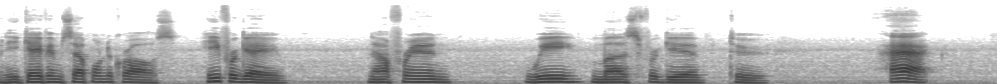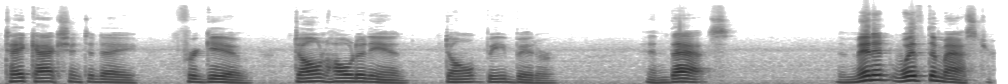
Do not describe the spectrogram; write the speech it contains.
when He gave Himself on the cross? He forgave. Now, friend, we must forgive too. Act. Take action today. Forgive. Don't hold it in. Don't be bitter. And that's the minute with the Master.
